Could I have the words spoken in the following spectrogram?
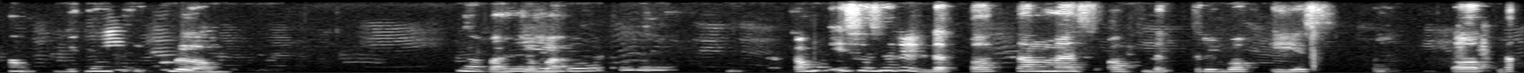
kamu bikin ini belum? Ini apa? Coba. Kamu isi sendiri. The total mass of the three box is total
